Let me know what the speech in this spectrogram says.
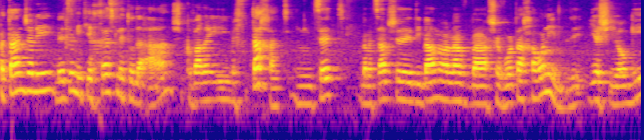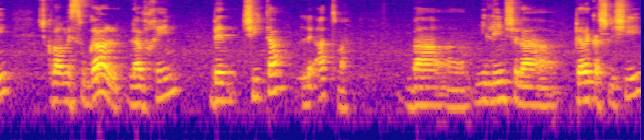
פטנג'לי בעצם מתייחס לתודעה שכבר היא מפותחת, היא נמצאת במצב שדיברנו עליו בשבועות האחרונים. יש יוגי שכבר מסוגל להבחין בין צ'יטה לאטמה. במילים של הפרק השלישי,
